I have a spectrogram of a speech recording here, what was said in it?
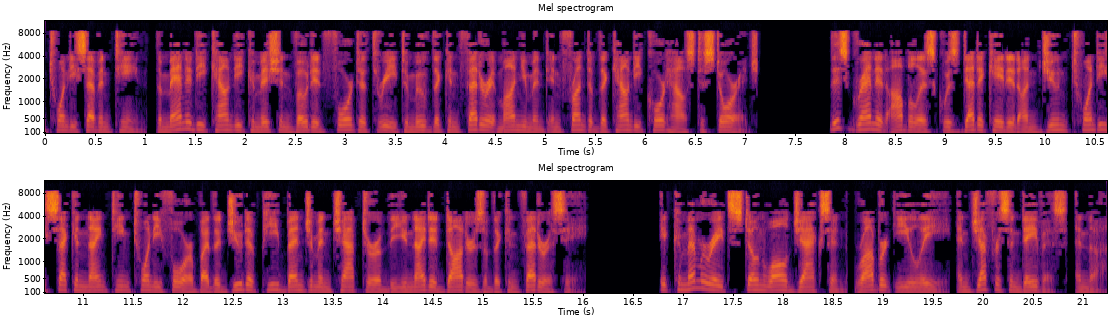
2017, the Manatee County Commission voted 4–3 to move the Confederate monument in front of the county courthouse to storage. This granite obelisk was dedicated on June 22, 1924 by the Judah P. Benjamin chapter of the United Daughters of the Confederacy. It commemorates Stonewall Jackson, Robert E. Lee, and Jefferson Davis, and the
